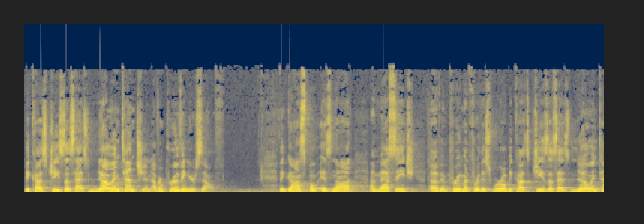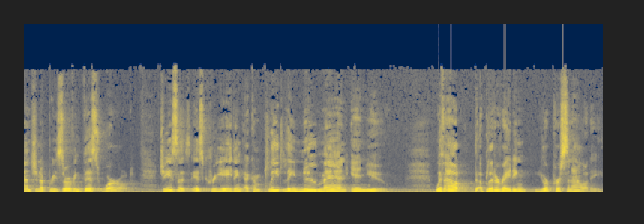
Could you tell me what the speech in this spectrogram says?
because Jesus has no intention of improving yourself. The gospel is not a message of improvement for this world because Jesus has no intention of preserving this world. Jesus is creating a completely new man in you without obliterating your personality.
